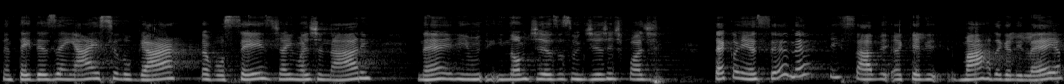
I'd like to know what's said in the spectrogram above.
Tentei desenhar esse lugar para vocês já imaginarem, né? E, em nome de Jesus, um dia a gente pode até conhecer, né? Quem sabe aquele mar da Galileia.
